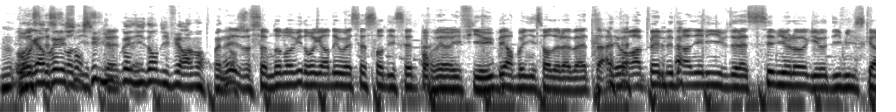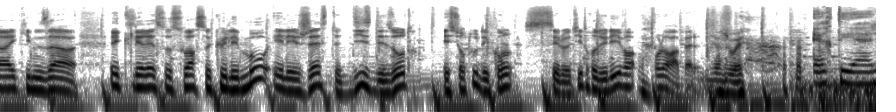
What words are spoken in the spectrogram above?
Vous regarderez les OSS sourcils 117. du président différemment maintenant. Ouais, ça me donne envie de regarder OSS 117 pour vérifier. Hubert Bonisseur de la Batte. Allez, on rappelle le dernier livre de la sémiologue Elodie Milscarek qui nous a éclairé ce soir ce que les mots et les gestes disent des autres et surtout des cons. C'est le titre du livre, on le rappelle. Bien joué. RTL.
